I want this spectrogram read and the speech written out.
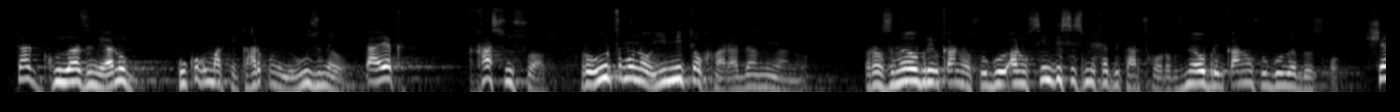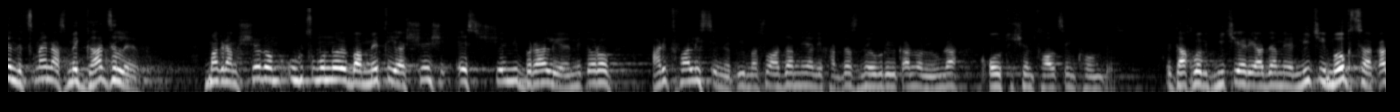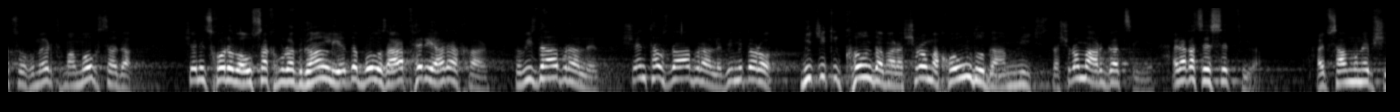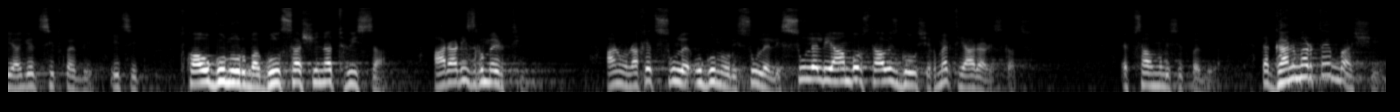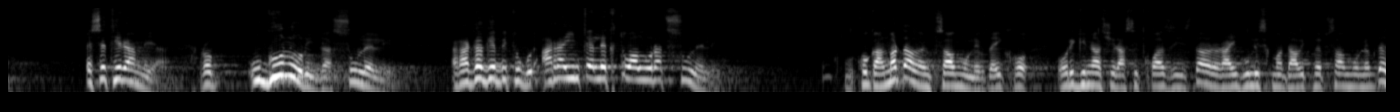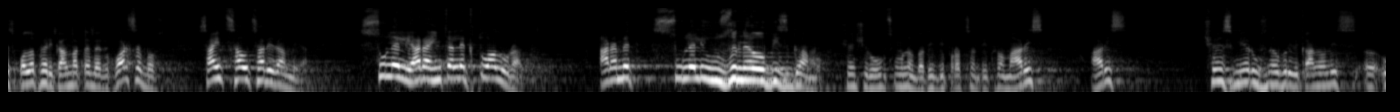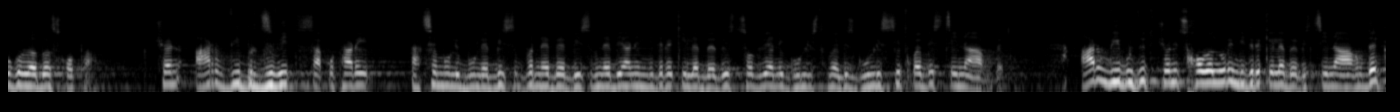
და გულაზნე ანუ უკუღმართი გარყვნილი უზნეო. და ეგ ხას უსვავს რომ ურწმუნო იმითო ხარ ადამიანო. რომ ზნეობრივ კანონს უგულ ანუ სინდისის მიხედვით არ ცხოვრობ ზნეობრივ კანონს უგულებელს ხო შენ წმენას მე გაძლევ მაგრამ შენ რომ ურწმუნოება მეტია შენში ეს შენი ბრალია იმიტომ რომ არ ითვალისწინებ იმას, რომ ადამიანი ხარ და ზნეობრივი კანონი უნდა ყოველთვის შენ თვალწინ კონდეს. ეს დაახლოებით ნიჭიერი ადამიანი, ნიჭი მოგცა, კაცო ღმერთმა მოგცა და შენი ცხოვრება უსაქმურად განლია და ბოლოს არაფერი არ ახარ და ვის დააბრალებ? შენ თავს დააბრალებ, იმიტომ რომ ნიჭი კი ქონდა, მაგრამ შრომა ხო უნდოდა ამ ნიჭს და შრომა არ გაწიე. აი რაღაც ესეთია. აი ფსალმუნებში აგეთ სიტყვები, იცით? თქვა უგუნურმა გულსაშინა თვისა, არ არის ღმერთი. ანუ ნახეთ სულე უგუნური სულელი. სულელი ამბობს თავის გულში ღმერთი არ არის კაცო. ეს ფსალმური სიტყვებია. და განმარტებაში ესეთი რამეა რომ უგუნური და სულელი რა გაგებით უგუნ არა ინტელექტუალურად სულელი. ხო განმარტავენ ფსალმუნებს და იქ ხო ორიგინალში რა სიტყვაზის და რა იგულისხმა დავით მე ფსალმუნებს და ეს ყველაფერი განმარტებები ხო არსებობს? საინტერესო რამეა სულელი არა ინტელექტუალურად არამედ სულელი უზნეობის გამო. ჩვენში რო უწმუნობა დიდი პროცენტით რომ არის არის ჩვენს მიერ უზნეობრივი კანონის უგულებელს ყოფა ჩვენ არ ვიბრძვით საკუთარი დაცემული ბუნების ვნებების ვნებიანი მიდრეკილებების ცოდვიანი გულის თქმების გულის სიტყვების წინააღმდეგ. არ ვიბრძვით ჩვენი ცხოველური მიდრეკილებების წინააღმდეგ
